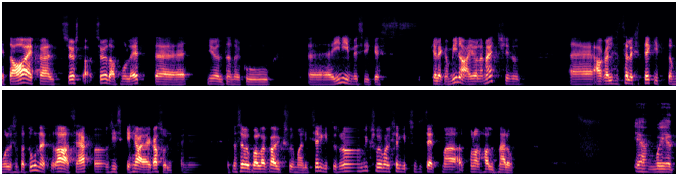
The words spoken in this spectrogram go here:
et ta aeg-ajalt söödab mulle ette nii-öelda nagu äh, inimesi, kes, kellega mina ei ole match inud Äh, aga lihtsalt selleks, et tekitada mulle seda tunnet, et aa, see äpp on siiski hea ja kasulik, onju. et noh, see võib olla ka üks võimalik selgitus, no üks võimalik selgitus on see, et ma, mul on halb mälu. jah, või et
